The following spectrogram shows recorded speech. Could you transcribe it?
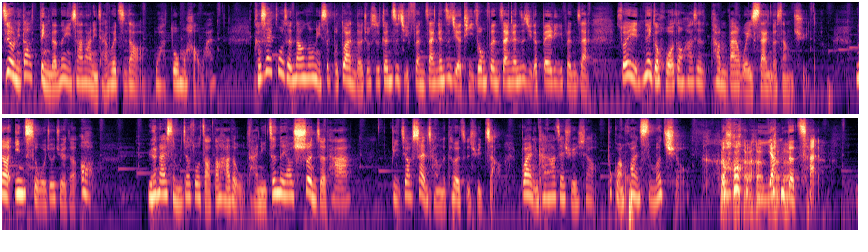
只有你到顶的那一刹那，你才会知道哇，多么好玩。可是，在过程当中，你是不断的，就是跟自己奋战，跟自己的体重奋战，跟自己的背力奋战。所以那个活动，他是他们班唯三个上去的。那因此，我就觉得哦，原来什么叫做找到他的舞台？你真的要顺着他。比较擅长的特质去找，不然你看他在学校不管换什么球，都一样的惨。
